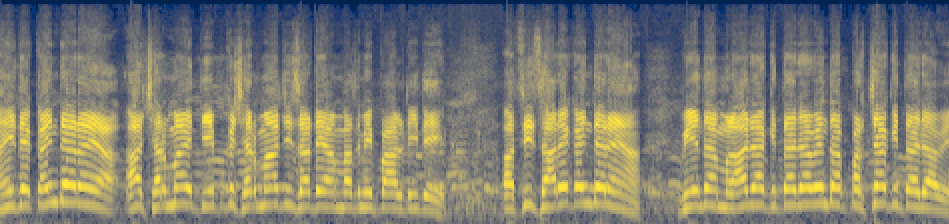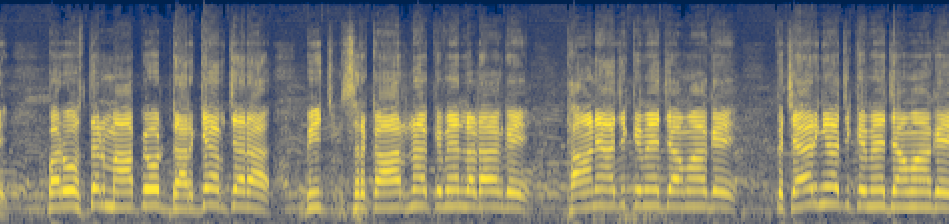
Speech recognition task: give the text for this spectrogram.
ਅਸੀਂ ਤੇ ਕਹਿੰਦੇ ਰਹੇ ਆ ਆ ਸ਼ਰਮਾ ਦੀਪਕ ਸ਼ਰਮਾ ਜੀ ਸਾਡੇ ਆਮ ਆਦਮੀ ਪਾਰਟੀ ਦੇ। ਅਸੀਂ ਸਾਰੇ ਕਹਿੰਦੇ ਰਹੇ ਆ ਵੀ ਇਹਦਾ ਮਲਾਜਾ ਕੀਤਾ ਜਾਵੇ ਇਹਦਾ ਪਰਚਾ ਕੀਤਾ ਜਾਵੇ। ਪਰ ਉਸ ਦਿਨ ਮਾਪਿਓ ਡਰ ਗਿਆ ਵਿਚਾਰਾ ਵੀ ਸਰਕਾਰ ਨਾਲ ਕਿਵੇਂ ਲੜਾਂਗੇ ਥਾਣਿਆਂ 'ਚ ਕਿਵੇਂ ਜਾਵਾਂਗੇ ਕਚਹਿਰੀਆਂ 'ਚ ਕਿਵੇਂ ਜਾਵਾਂਗੇ।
